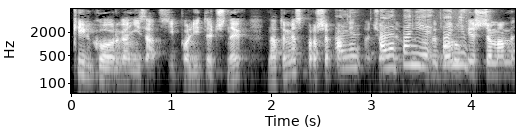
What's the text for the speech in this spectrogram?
kilku organizacji politycznych. Natomiast proszę pamiętać ale o tym, panie, że panie, jeszcze mamy.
